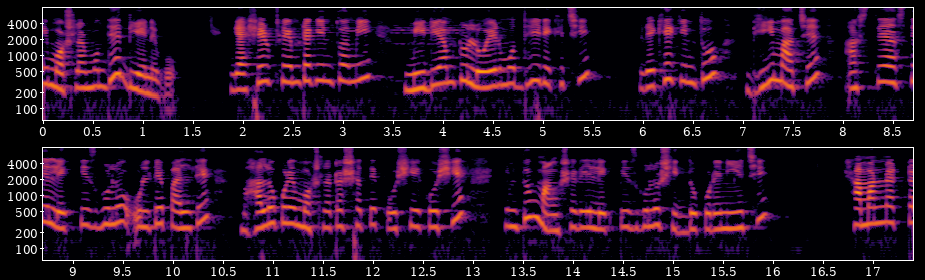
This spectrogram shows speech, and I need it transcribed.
এই মশলার মধ্যে দিয়ে নেব। গ্যাসের ফ্লেমটা কিন্তু আমি মিডিয়াম টু লোয়ের মধ্যেই রেখেছি। রেখে কিন্তু ধিম আছে, আস্তে আস্তে লেগ পিসগুলো উল্টে পাল্টে ভালো করে মশলাটার সাথে কষিয়ে কষিয়ে কিন্তু মাংসের এই লেগ পিসগুলো সিদ্ধ করে নিয়েছি। সামান্য একটা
